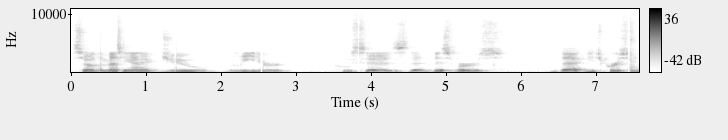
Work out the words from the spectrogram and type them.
So the Messianic Jew leader who says that this verse, that each person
